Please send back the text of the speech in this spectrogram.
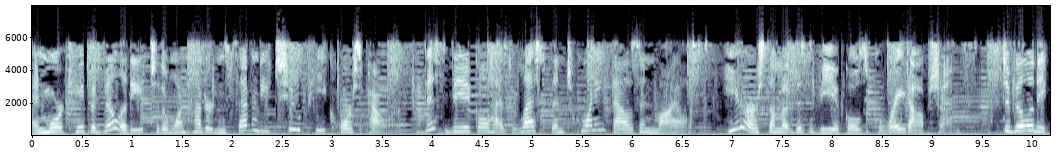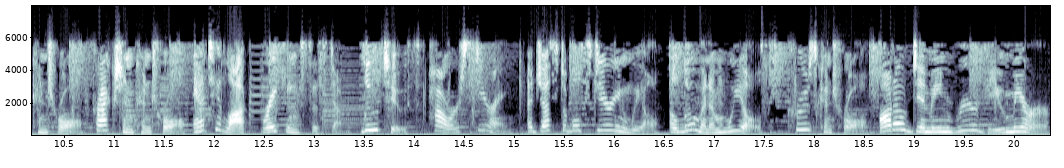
and more capability to the 172 peak horsepower. This vehicle has less than 20,000 miles. Here are some of this vehicle's great options stability control, traction control, anti-lock braking system, Bluetooth, power steering, adjustable steering wheel, aluminum wheels, cruise control, auto dimming rear view mirror,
